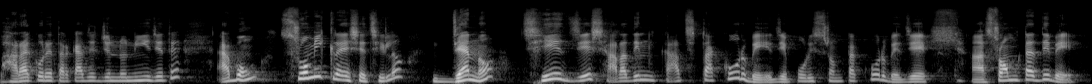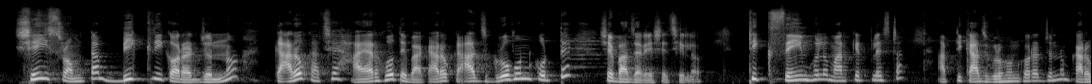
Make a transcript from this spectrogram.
ভাড়া করে তার কাজের জন্য নিয়ে যেতে এবং শ্রমিকরা এসেছিল যেন সে যে সারাদিন কাজটা করবে, যে পরিশ্রমটা করবে, যে শ্রমটা দেবে, সেই শ্রমটা বিক্রি করার জন্য কারও কাছে হায়ার হতে বা কারও কাজ গ্রহণ করতে সে বাজারে এসেছিল। ঠিক সেম হলো মার্কেট প্লেসটা আপনি কাজ গ্রহণ করার জন্য, কারও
